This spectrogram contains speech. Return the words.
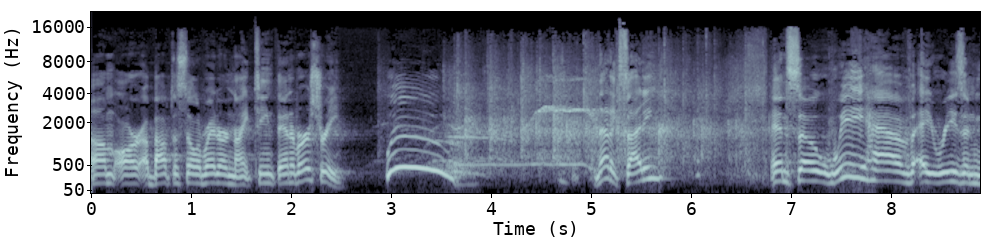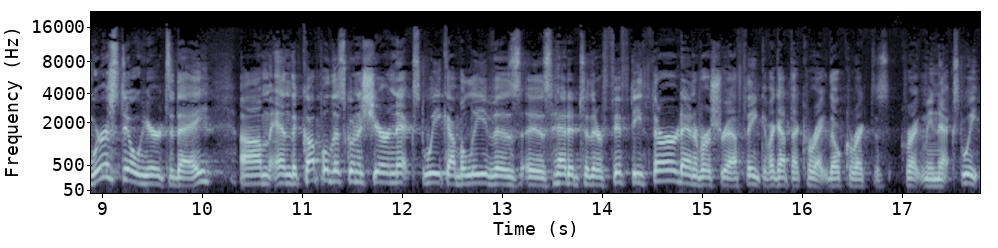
um, are about to celebrate our 19th anniversary. Woo! Isn't that exciting? And so we have a reason we're still here today. Um, and the couple that's going to share next week, I believe, is, is headed to their 53rd anniversary. I think, if I got that correct, they'll correct, correct me next week.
